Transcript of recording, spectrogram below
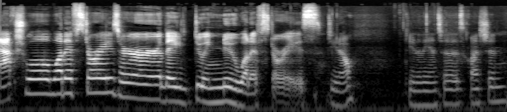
actual what if stories, or are they doing new what if stories? Do you know? Do you know the answer to this question?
